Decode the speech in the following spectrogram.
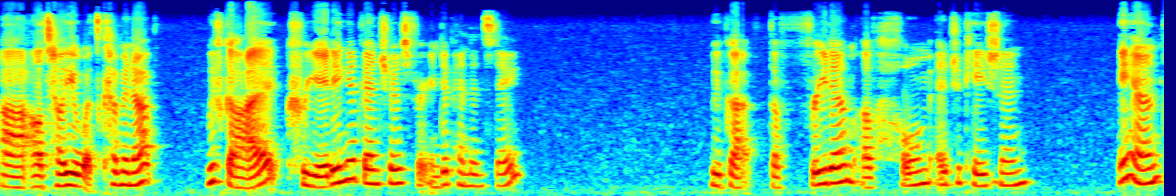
uh, I'll tell you what's coming up. We've got Creating Adventures for Independence Day. We've got The Freedom of Home Education and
